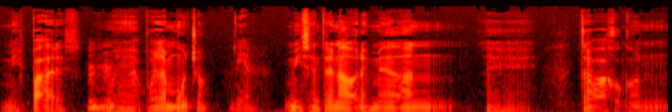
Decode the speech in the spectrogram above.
mis padres me apoyan mucho. Bien. Mis entrenadores me dan eh, trabajo con,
